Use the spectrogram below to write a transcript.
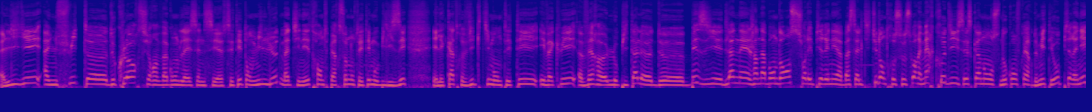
liées à une fuite euh, de chlore sur un wagon de la SNCF. C'était en milieu de matinée, 30 personnes ont été mobilisées et les quatre victimes ont été évacuées vers euh, l'hôpital de Béziers. De la neige en abondance sur les Pyrénées à basse altitude entre ce soir et mercredi, c'est ce qu'annoncent nos confrères de Météo Pyrénées.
